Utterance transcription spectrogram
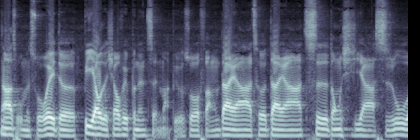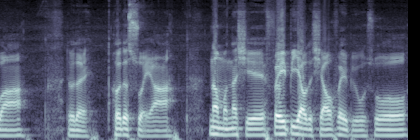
那我们所谓的必要的消费不能省嘛，比如说房贷啊、车贷啊、吃的东西啊、食物啊，对不对？喝的水啊，那么那些非必要的消费，比如说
